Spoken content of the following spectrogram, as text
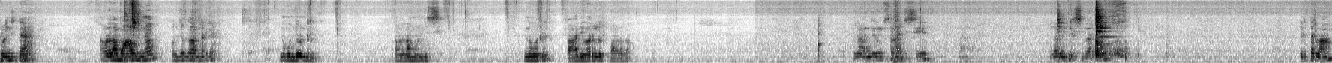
புரிஞ்சுட்டேன் அவ்வளோதான் மாவு இன்னும் கொஞ்சம் தான் வந்திருக்கேன். இன்னும் கொஞ்சோண்டு இருக்கு. அவ்வளோதான் முடிஞ்சிச்சு. இன்னும் ஒரு பாதி உரல் இருக்கும் அவ்வளோதான் எல்லாம் அஞ்சு நிமிஷம் ஆயிடுச்சு. எல்லாம் வெந்துருச்சு பாருங்க. எடுத்துடலாம்.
